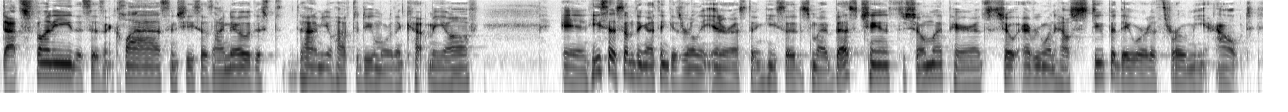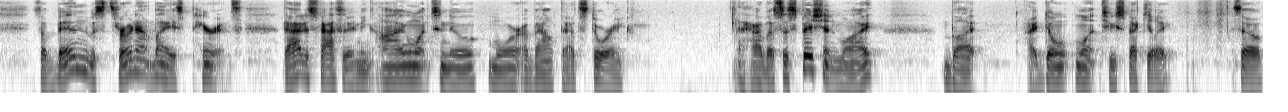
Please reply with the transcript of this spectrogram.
that's funny. This isn't class. And she says, I know this time you'll have to do more than cut me off. And he says something I think is really interesting. He said, It's my best chance to show my parents, show everyone how stupid they were to throw me out. So Ben was thrown out by his parents. That is fascinating. I want to know more about that story. I have a suspicion why, but I don't want to speculate. So,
